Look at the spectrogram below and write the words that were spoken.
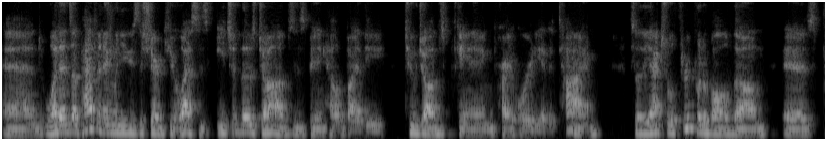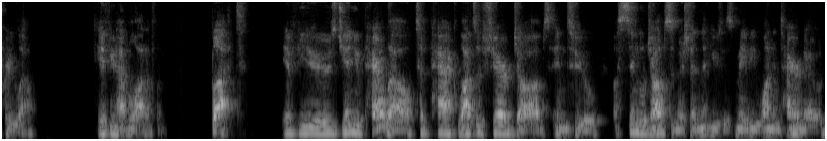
And what ends up happening when you use the shared QoS is each of those jobs is being held by the two jobs gaining priority at a time. So the actual throughput of all of them is pretty low if you have a lot of them. But if you use GNU Parallel to pack lots of shared jobs into a single job submission that uses maybe one entire node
